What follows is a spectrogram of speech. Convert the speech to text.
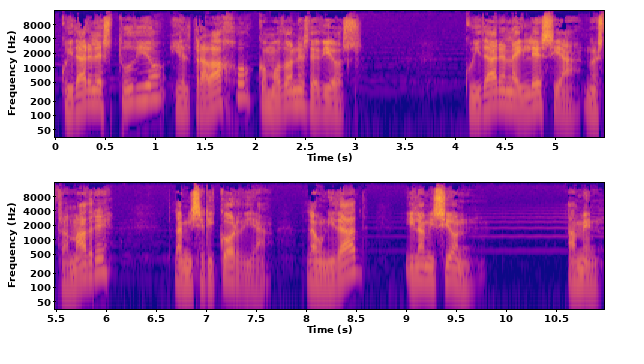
Cuidar el estudio y el trabajo como dones de Dios. Cuidar en la Iglesia, nuestra Madre, la misericordia, la unidad y la misión. Amén.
